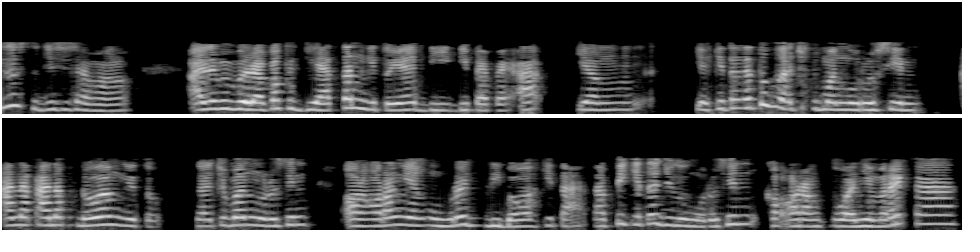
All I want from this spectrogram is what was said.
gue setuju sih sama lo. Ada beberapa kegiatan gitu ya di di PPA yang ya kita tuh nggak cuma ngurusin anak-anak doang gitu. Nggak cuma ngurusin orang-orang yang umurnya di bawah kita. Tapi kita juga ngurusin ke orang tuanya mereka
